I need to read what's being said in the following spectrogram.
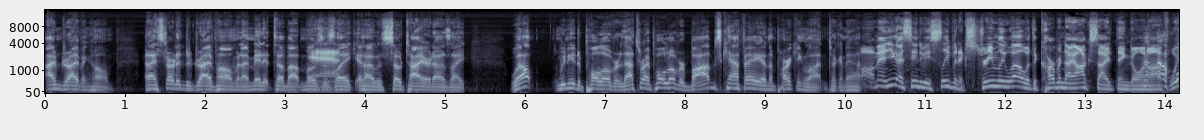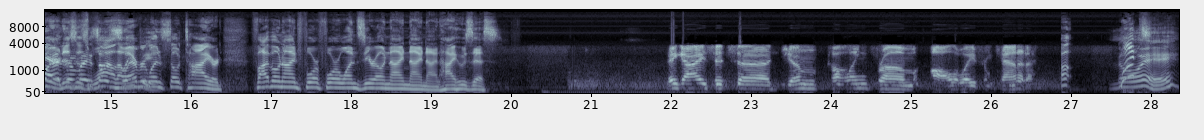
I'm driving home." And I started to drive home, and I made it to about Moses Yeah. Lake, and I was so tired. I was like, "Well, we need to pull over." That's where I pulled over, Bob's Cafe in the parking lot, and took a nap. Oh man, you guys seem to be sleeping extremely well with the carbon dioxide thing going off. Why Weird. This is so wild how sleepy? everyone's so tired. 509-441-0999. Hi, who's this? Hey guys, it's uh, Jim calling from all the way from Canada. Oh, no what? way.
